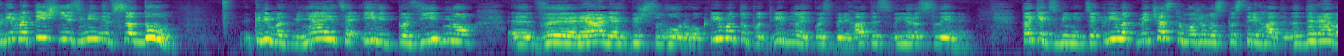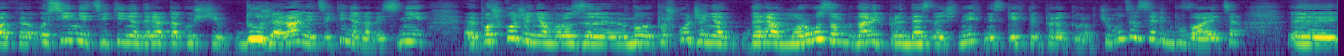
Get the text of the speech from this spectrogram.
Кліматичні зміни в саду. Клімат міняється, і відповідно е, в реаліях більш суворого клімату потрібно якось зберігати свої рослини. Так як змінюється клімат, ми часто можемо спостерігати на деревах е, осіннє цвітіння дерев та кущів, дуже раннє цвітіння навесні, е, пошкодження, мороз... пошкодження дерев морозом навіть при незначних низьких температурах. Чому це все відбувається? Е,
